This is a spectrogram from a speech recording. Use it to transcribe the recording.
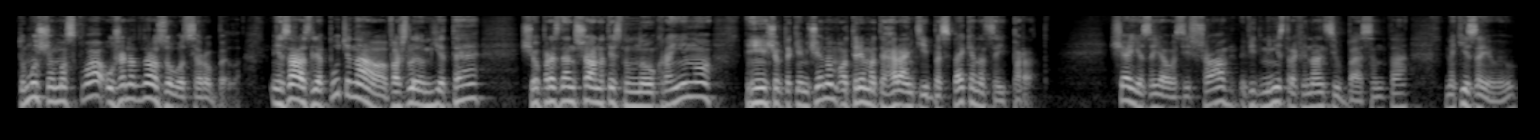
тому що Москва уже неодноразово це робила. І зараз для Путіна важливим є те, що президент США натиснув на Україну, і щоб таким чином отримати гарантії безпеки на цей парад. Ще є заява зі США від міністра фінансів Бесента, який заявив,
